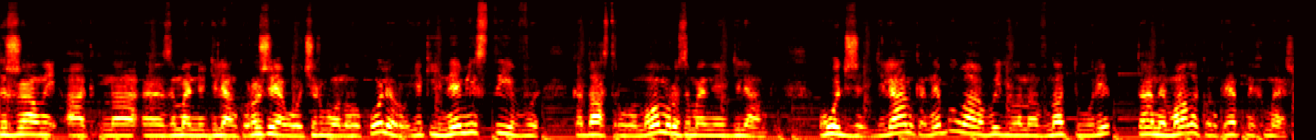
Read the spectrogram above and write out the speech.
державний акт на е, земельну ділянку рожевого червоного кольору, який не містив кадастрового номеру земельної ділянки. Отже, ділянка не була виділена в натурі та не мала конкретних меж.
